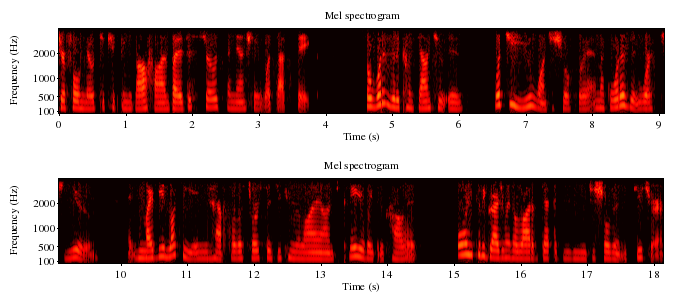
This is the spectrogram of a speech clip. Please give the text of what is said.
cheerful note to kick things off on, but it just shows financially what's at stake. So what it really comes down to is what do you want to show for it and like what is it worth to you? You might be lucky and you have several sources you can rely on to pay your way through college, or you could be graduating with a lot of debt that you need to shoulder in the future.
